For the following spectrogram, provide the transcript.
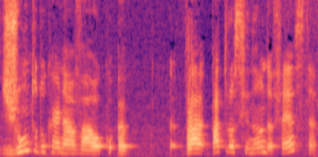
junto do carnaval, uh, pra, patrocinando a festa,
